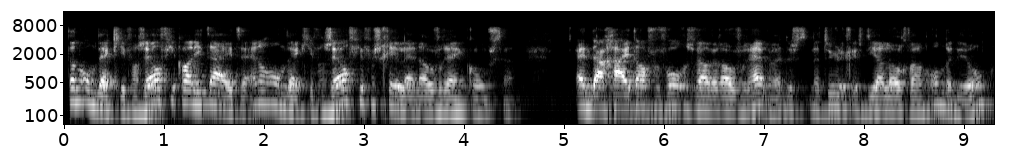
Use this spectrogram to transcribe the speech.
dan ontdek je vanzelf je kwaliteiten en dan ontdek je vanzelf je verschillen en overeenkomsten. En daar ga je het dan vervolgens wel weer over hebben. Dus natuurlijk is dialoog wel een onderdeel.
